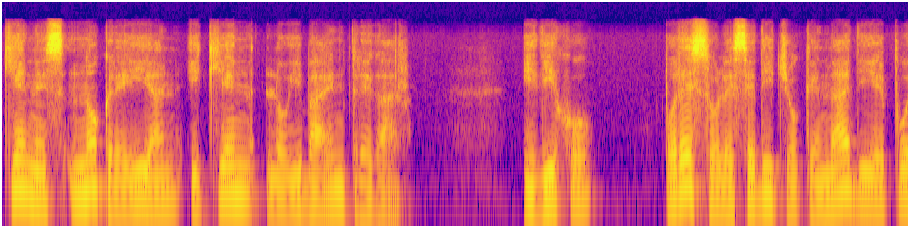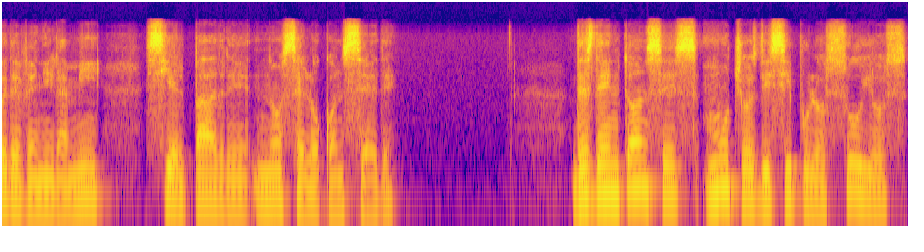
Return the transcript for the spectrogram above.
quiénes no creían y quién lo iba a entregar. Y dijo, por eso les he dicho que nadie puede venir a mí si el Padre no se lo concede. Desde entonces muchos discípulos suyos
